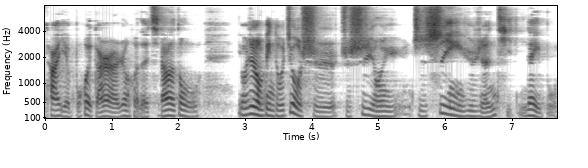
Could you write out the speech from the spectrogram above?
它也不会感染任何的其他的动物，因为这种病毒就是只适用于只适应于人体内部。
